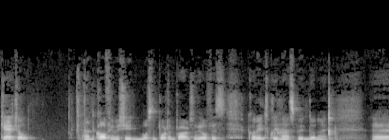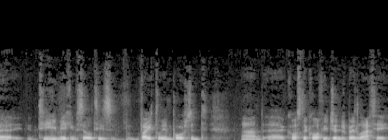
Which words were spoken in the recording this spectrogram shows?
Kettle and coffee machine, most important parts of the office. Got in to clean that spoon, don't I? Uh, tea making facilities, vitally important. And uh, Costa Coffee gingerbread latte.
